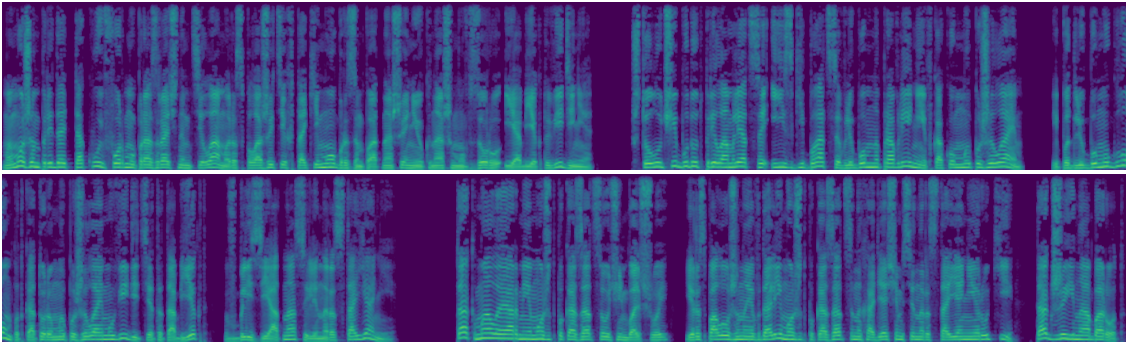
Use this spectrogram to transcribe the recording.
Мы можем придать такую форму прозрачным телам и расположить их таким образом по отношению к нашему взору и объекту видения, что лучи будут преломляться и изгибаться в любом направлении, в каком мы пожелаем, и под любым углом, под которым мы пожелаем увидеть этот объект вблизи от нас или на расстоянии. Так малая армия может показаться очень большой, и расположенная вдали может показаться находящимся на расстоянии руки, также и наоборот.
